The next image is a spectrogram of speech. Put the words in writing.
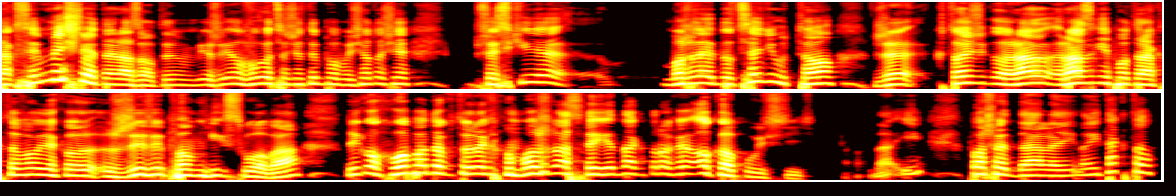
tak sobie myślę teraz o tym, jeżeli on w ogóle coś o tym pomyślał, to się przez chwilę może nawet docenił to, że ktoś go raz, raz nie potraktował jako żywy pomnik słowa, tylko chłopa, do którego można sobie jednak trochę oko puścić. prawda? I poszedł dalej. No i tak to,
